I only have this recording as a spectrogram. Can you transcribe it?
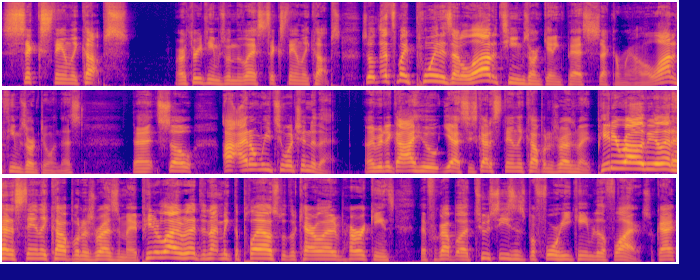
six Stanley Cups or three teams win the last six Stanley Cups. So that's my point is that a lot of teams aren't getting past the second round. A lot of teams aren't doing this. Uh, so I, I, don't read too much into that. I mean, a guy who, yes, he's got a Stanley Cup on his resume. Peter Laviolette had a Stanley Cup on his resume. Peter Laviolette did not make the playoffs with the Carolina Hurricanes that for uh, two seasons before he came to the Flyers, okay?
